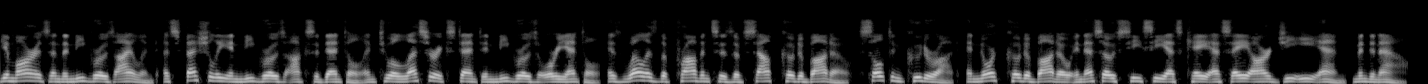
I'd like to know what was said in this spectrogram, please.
Guimaras and the Negros Island, especially in Negros Occidental and to a lesser extent in Negros Oriental, as well as the provinces of South Cotabato, Sultan Kudarat, and North Cotabato in SOCCSKSARGEN, Mindanao.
